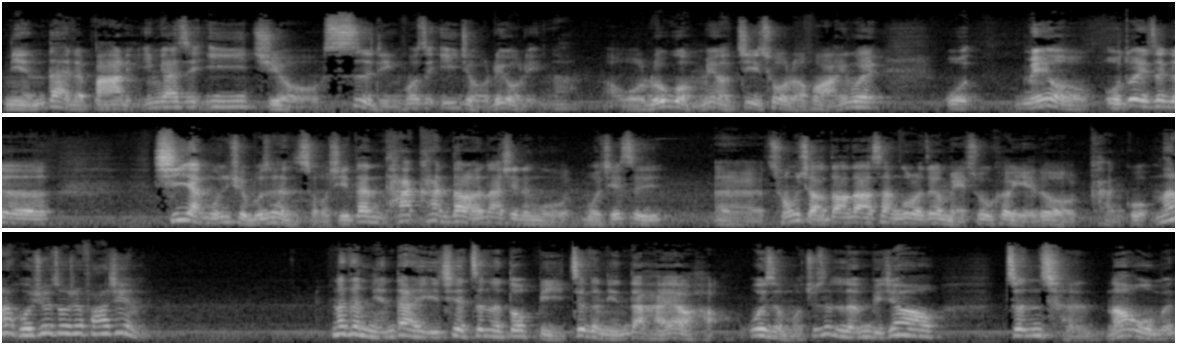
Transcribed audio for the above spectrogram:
年代的巴黎，应该是一九四零或是一九六零啊啊，我如果没有记错的话，因为我没有我对这个 西洋文学不是很熟悉，但他看到了那些人，我我其实呃从小到大上过的这个美术课也都有看过，拿了回去之后就发现那个年代的一切真的都比这个年代还要好，为什么？就是人比较。真诚，然后我们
